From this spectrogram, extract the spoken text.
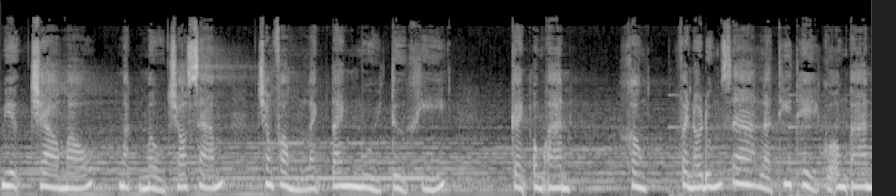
miệng trào máu, mặt màu cho xám, trong phòng lạnh tanh mùi tử khí. Cạnh ông An, không, phải nói đúng ra là thi thể của ông An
